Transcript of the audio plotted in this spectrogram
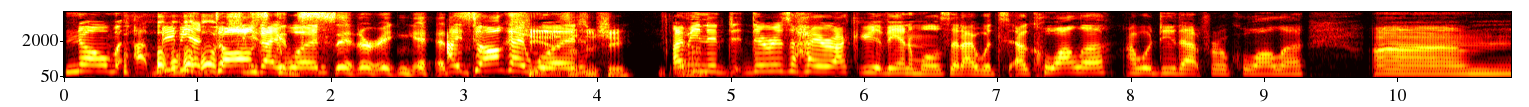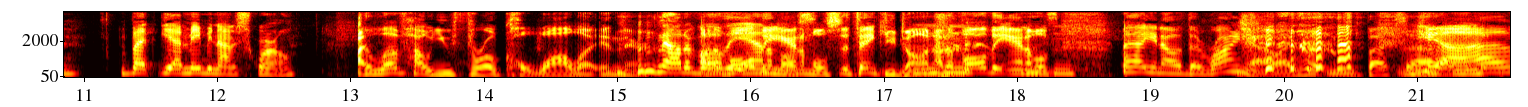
no, uh, maybe a Oh, dog she's I would. considering it. A dog I She would. is, isn't she? I mean, it, there is a hierarchy of animals that I would. A koala, I would do that for a koala. Um, but yeah, maybe not a squirrel. I love how you throw koala in there. Out of all the animals. thank you, Dawn. Out of all the animals, well, you know, the rhino I wouldn't, but uh, Yeah.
